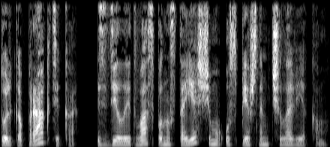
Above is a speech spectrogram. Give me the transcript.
Только практика сделает вас по-настоящему успешным человеком.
